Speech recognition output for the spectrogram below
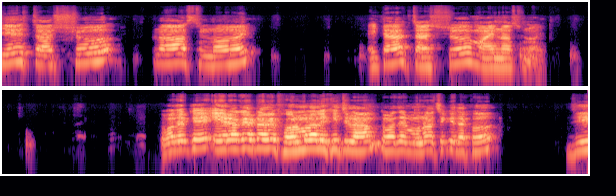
যে চারশো প্লাস নয়, এটা চারশো মাইনাস নয়। তোমাদেরকে এর আগে একটা আমি ফর্মুলা লিখেছিলাম, তোমাদের মনে আছে কি দেখো? যে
